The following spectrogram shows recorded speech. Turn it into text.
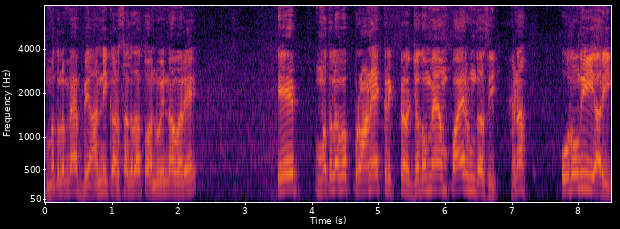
ਮਤਲਬ ਮੈਂ ਬਿਆਨ ਨਹੀਂ ਕਰ ਸਕਦਾ ਤੁਹਾਨੂੰ ਇਹਨਾਂ ਬਾਰੇ। ਇਹ ਮਤਲਬ ਪੁਰਾਣੇ ਕ੍ਰਿਕਟਰ ਜਦੋਂ ਮੈਂ ਅੰਪਾਇਰ ਹੁੰਦਾ ਸੀ ਹੈਨਾ ਉਦੋਂ ਦੀ ਯਾਰੀ।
